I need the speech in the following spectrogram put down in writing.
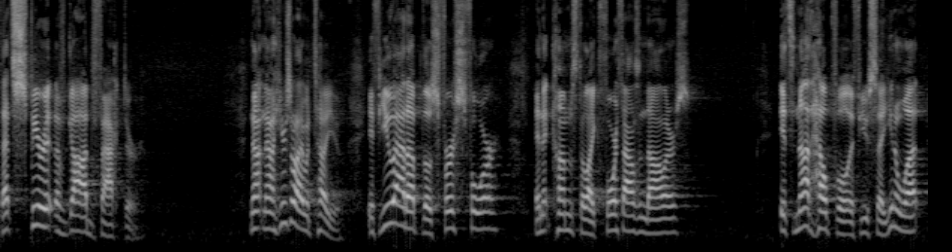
that Spirit of God factor. Now, now, here's what I would tell you. If you add up those first four and it comes to like $4,000, it's not helpful if you say, you know what?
